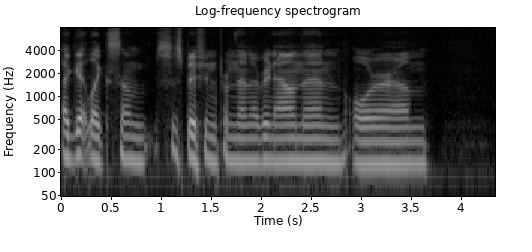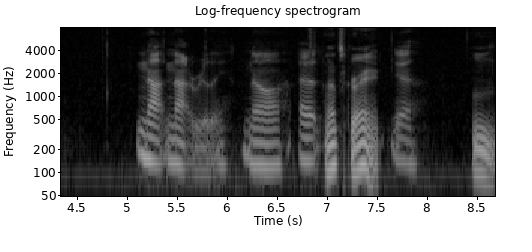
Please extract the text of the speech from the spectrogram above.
I get like some suspicion from them every now and then, or um, not not really. No, I, That's great. yeah, Hmm.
